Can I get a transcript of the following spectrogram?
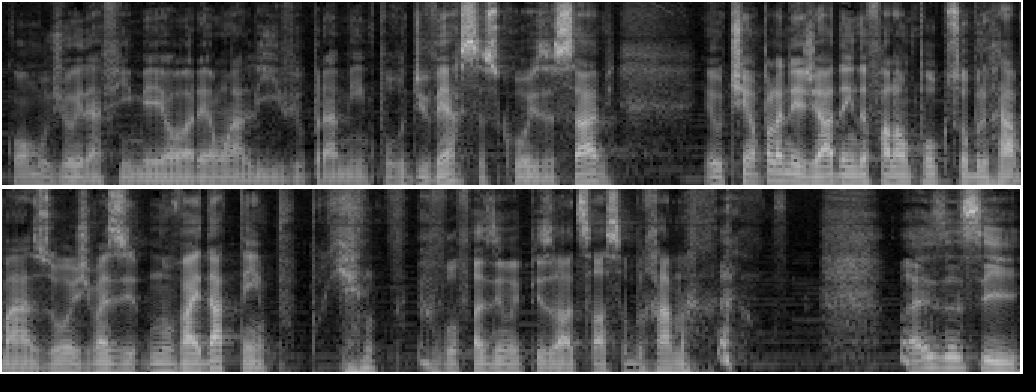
Como geografia em meia hora é um alívio para mim por diversas coisas, sabe? Eu tinha planejado ainda falar um pouco sobre o Hamas hoje, mas não vai dar tempo, porque eu vou fazer um episódio só sobre o Hamas. mas assim,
